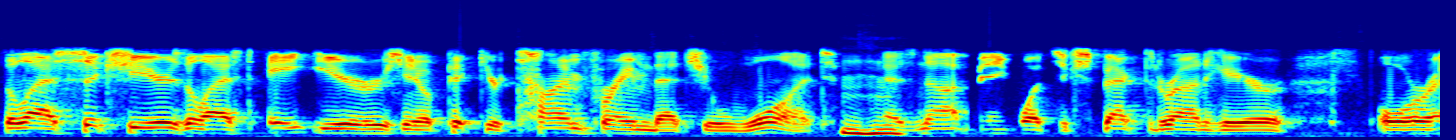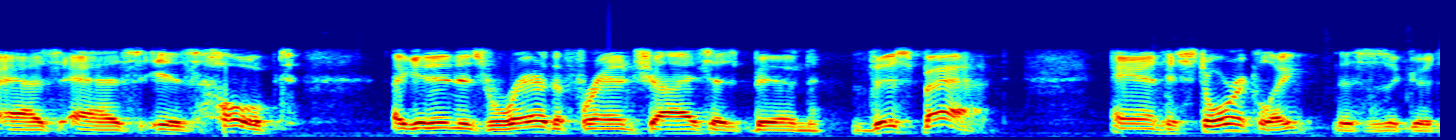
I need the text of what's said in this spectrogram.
the last six years, the last eight years, you know, pick your time frame that you want mm-hmm. as not being what's expected around here or as as is hoped. Again, it is rare the franchise has been this bad. And historically, this is a good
